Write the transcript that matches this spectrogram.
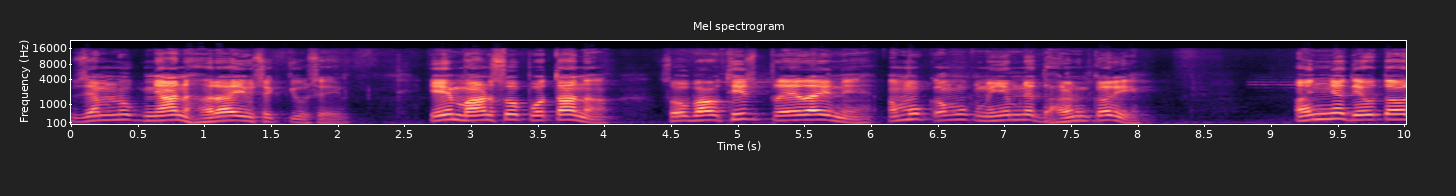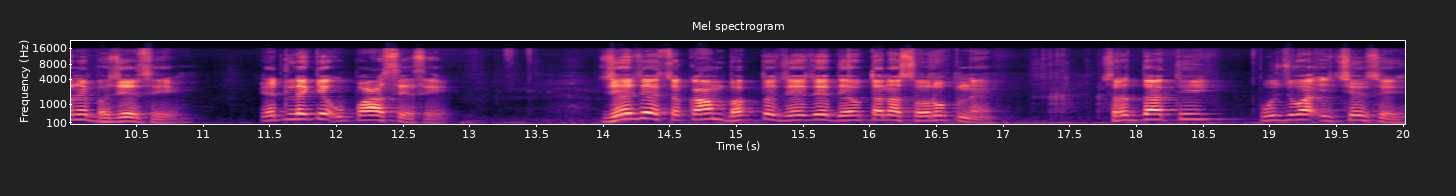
જેમનું જ્ઞાન હરાઈ શક્યું છે. એ માણસો પોતાના સ્વભાવથી જ પ્રેરાઈને અમુક અમુક નિયમને ધારણ કરી અન્ય દેવતાઓને ભજે છે. એટલે કે ઉપાસે છે. જે જે સકામ ભક્ત જે જે દેવતાના સ્વરૂપને શ્રદ્ધાથી પૂજવા ઈચ્છે છે,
